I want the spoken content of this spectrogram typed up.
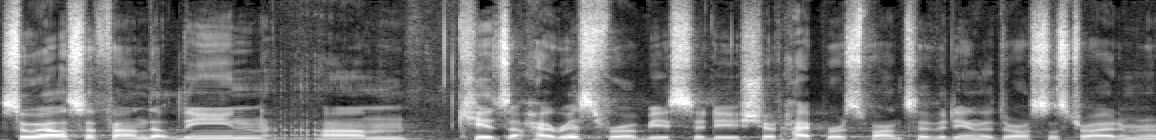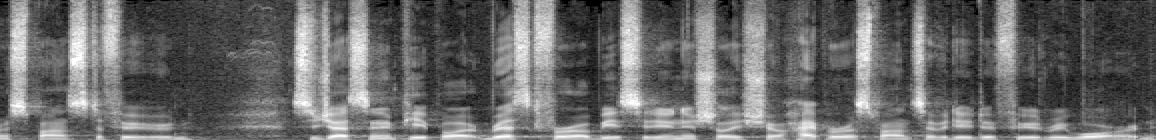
so we also found that lean um, kids at high risk for obesity showed hyperresponsivity in the dorsal striatum in response to food, suggesting that people at risk for obesity initially show hyperresponsivity to food reward.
